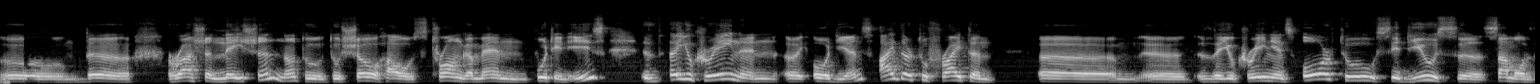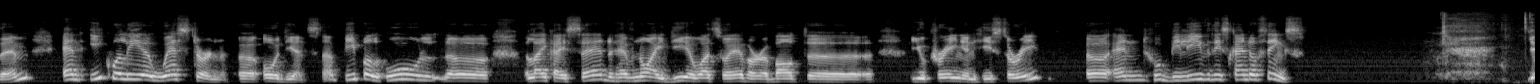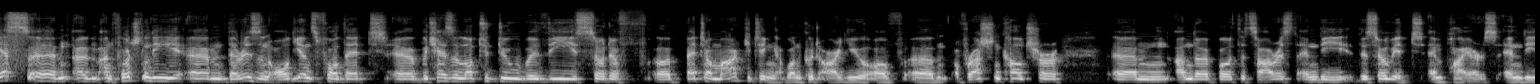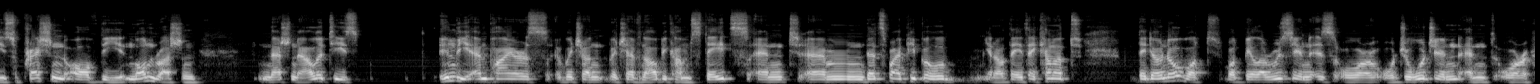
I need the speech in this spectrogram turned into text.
the Russian nation, no, to, to show how strong a man Putin is, a Ukrainian uh, audience, either to frighten uh, uh, the Ukrainians or to seduce uh, some of them, and equally a Western uh, audience. people who, uh, like I said, have no idea whatsoever about Ukrainian history and who believe these kind of things. Yes, um, um, unfortunately, um, there is an audience for that, uh, which has a lot to do with the sort of uh, better marketing, one could argue, of um, of Russian culture, um, under both the Tsarist and the, the Soviet empires, and the suppression of the non Russian nationalities in the empires which are which have now become states. And um, that's why people you know they, they cannot they don't know what what Belarusian is or or Georgian and or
